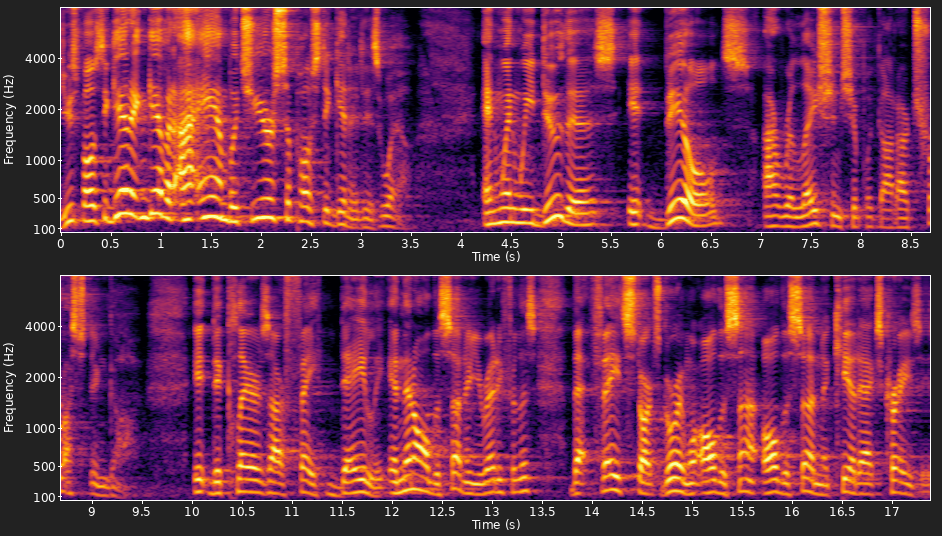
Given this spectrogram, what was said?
You're supposed to get it and give it. I am, but you're supposed to get it as well. And when we do this, it builds our relationship with God, our trust in God. It declares our faith daily. And then all of a sudden, are you ready for this? That faith starts growing where all of, a sudden, all of a sudden a kid acts crazy.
